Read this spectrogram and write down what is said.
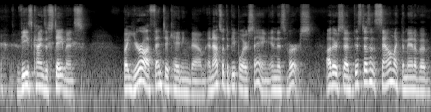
these kinds of statements, but you're authenticating them, and that's what the people are saying in this verse. Others said, "This doesn't sound like the man of a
